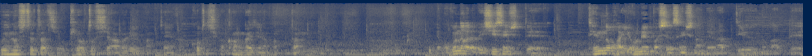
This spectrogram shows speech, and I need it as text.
上の人たちを蹴落として上がれるかみたいなことしか考えてなかったんで。いや僕の中では石井選手って天皇杯4連覇してる選手なんだよなっていうのがあって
